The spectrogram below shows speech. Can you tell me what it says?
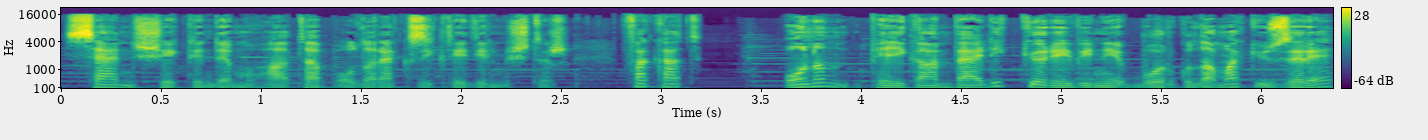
sen şeklinde muhatap olarak zikredilmiştir. Fakat onun peygamberlik görevini vurgulamak üzere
